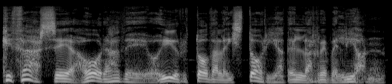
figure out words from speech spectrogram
Quizás sea hora de oír toda la historia de la rebelión.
